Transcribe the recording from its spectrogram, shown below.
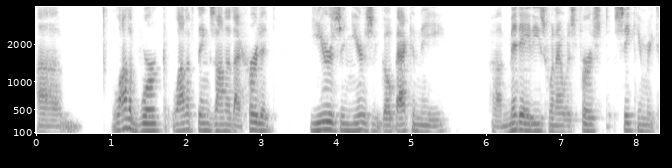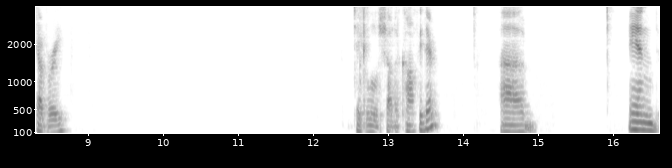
Um, a lot of work, a lot of things on it. I heard it years and years ago, back in the uh, mid 80s when I was first seeking recovery. Take a little shot of coffee there. Um, and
